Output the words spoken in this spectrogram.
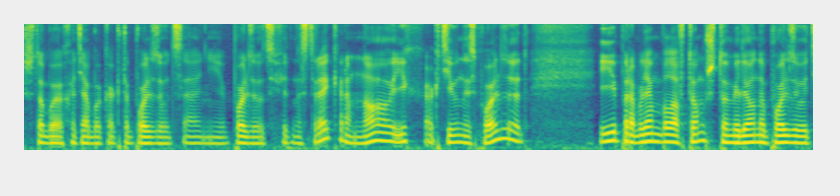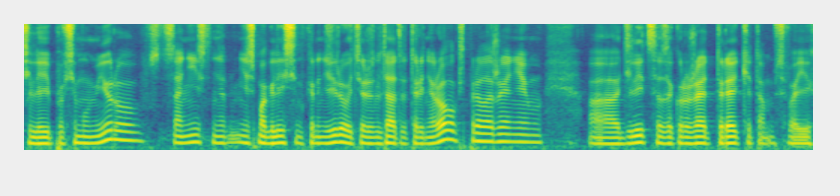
чтобы хотя бы как-то пользоваться, а не пользоваться фитнес-трекером, но их активно используют. И проблема была в том, что миллионы пользователей по всему миру, они не смогли синхронизировать результаты тренировок с приложением, делиться, загружать треки там своих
